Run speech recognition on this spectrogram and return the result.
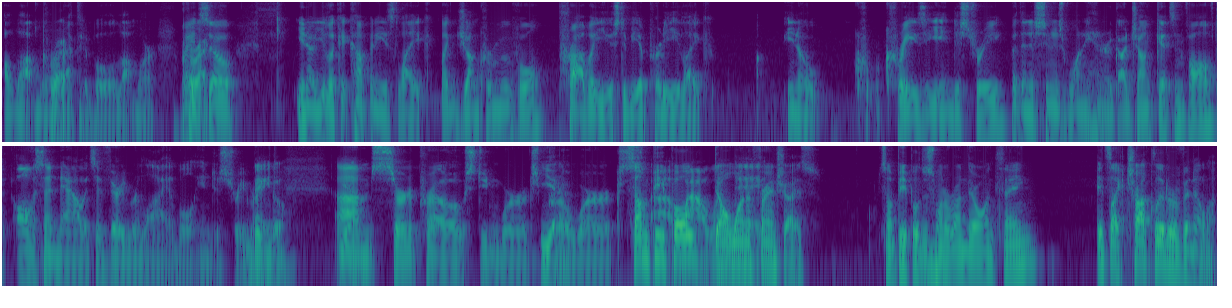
a lot more Correct. reputable, a lot more right. Correct. So, you know, you look at companies like like junk removal, probably used to be a pretty like you know cr- crazy industry but then as soon as 1-800 got junk gets involved all of a sudden now it's a very reliable industry right Bingo. um CertaPro, student works Yeah. pro works Some uh, people Wow don't want to Day. franchise. Some people just want to run their own thing. It's like chocolate or vanilla.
